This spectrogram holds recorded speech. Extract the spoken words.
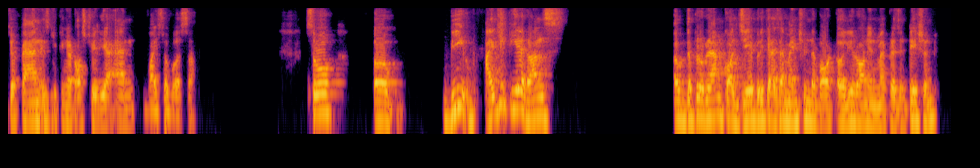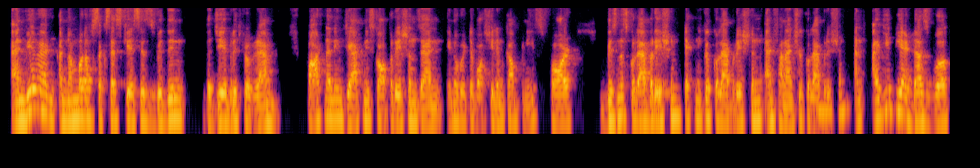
Japan is looking at Australia and vice versa. So uh, we, IGPI runs uh, the program called JBridge, as I mentioned about earlier on in my presentation. And we have had a number of success cases within the JBridge program, partnering Japanese corporations and innovative Australian companies for business collaboration, technical collaboration, and financial collaboration. And IGPI does work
